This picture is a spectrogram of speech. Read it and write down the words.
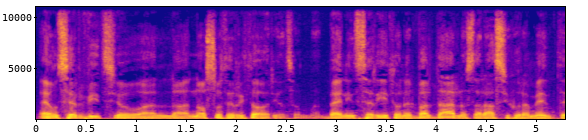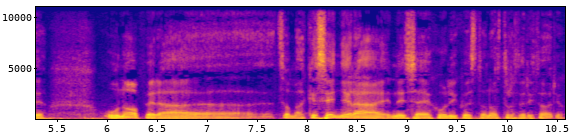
è un servizio al nostro territorio, insomma, ben inserito nel Valdarno, sarà sicuramente un'opera insomma, che segnerà nei secoli questo nostro territorio.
